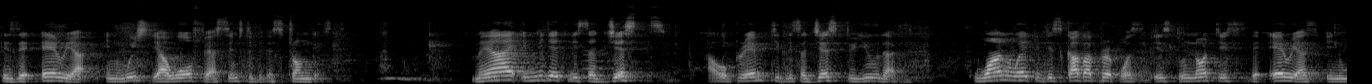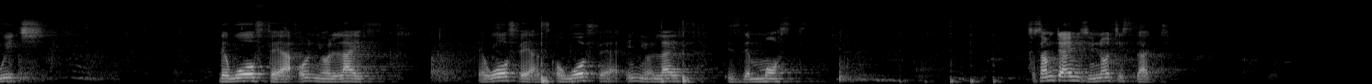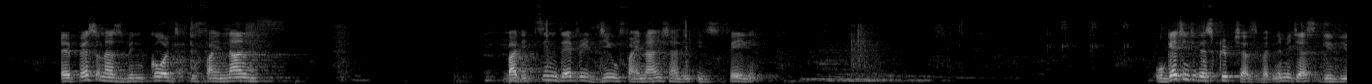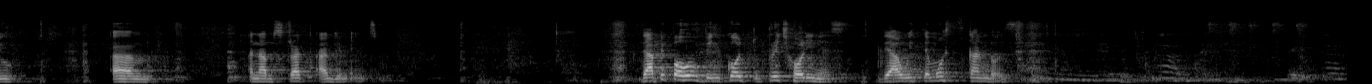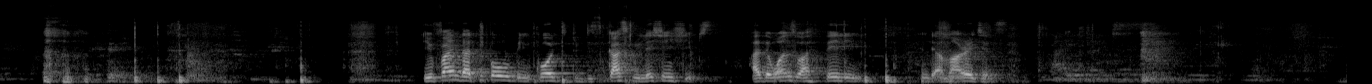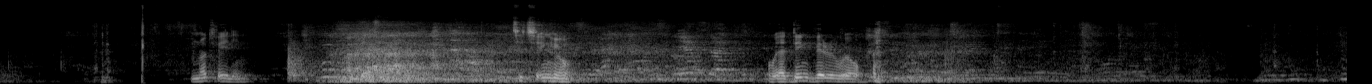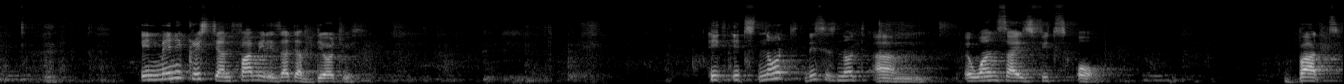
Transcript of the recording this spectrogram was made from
is the area in which their warfare seems to be the strongest. May I immediately suggest, I will preemptively suggest to you that one way to discover purpose is to notice the areas in which the warfare on your life, the warfares or warfare in your life is the most. So sometimes you notice that a person has been called to finance, but it seems every deal financially is failing. We'll get into the scriptures, but let me just give you um, an abstract argument. There are people who've been called to preach holiness. They are with the most scandals. you find that people who've been called to discuss relationships are the ones who are failing in their marriages. I'm not failing. I'm just teaching you. We are doing very well. In many Christian families that I've dealt with, it, it's not, this is not um, a one size fits all. But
